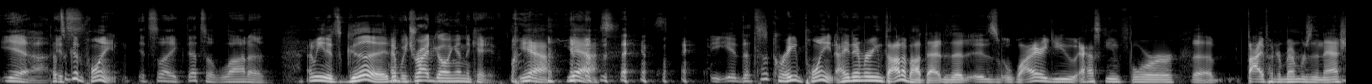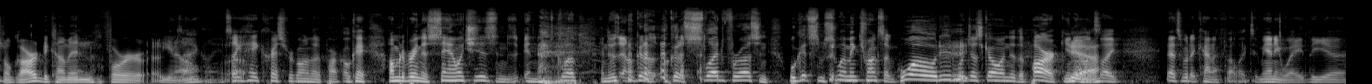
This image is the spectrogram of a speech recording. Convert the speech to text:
Yeah, That's a good point. It's like that's a lot of. I mean, it's good. Have we tried going in the cave? yeah, yeah. It's like- Yeah, That's a great point. I never even thought about that. That is, why are you asking for the 500 members of the National Guard to come in for uh, you know? Exactly. It's like, hey, Chris, we're going to the park. Okay, I'm going to bring the sandwiches and and the gloves, and, and I'll, get a, I'll get a sled for us, and we'll get some swimming trunks. Like, whoa, dude, we're just going to the park. You know, Yeah. it's like that's what it kind of felt like to me. Anyway, the uh,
